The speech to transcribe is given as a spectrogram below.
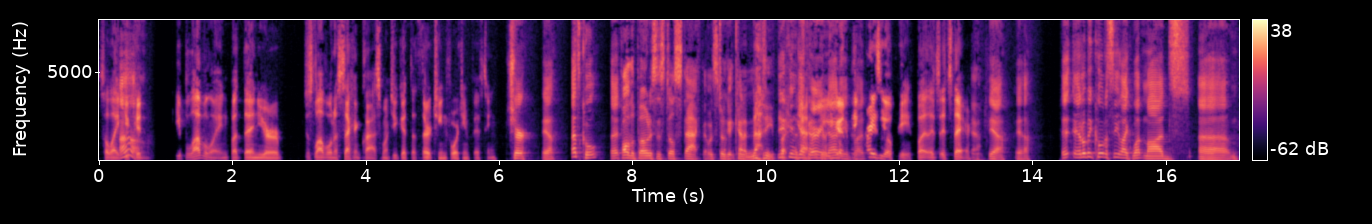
So like you Oh. could keep leveling, but then you're just level in a second class once you get to 13, 14, 15. Sure. Yeah, that's cool. That If all the bonuses still stacked, that would still get kind of nutty. you but can get very good. You nutty, get but crazy OP, but it's it's there. Yeah. Yeah, yeah. It, it'll be cool to see like what mods, um,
